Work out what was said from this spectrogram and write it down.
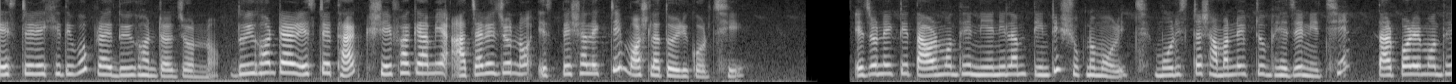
রেস্টে রেখে দিব প্রায় দুই ঘণ্টার জন্য। দুই ঘণ্টা রেস্টে থাক সেই ফাঁকে আমি আচারের জন্য স্পেশাল একটি মশলা তৈরি করছি। এজন্য একটি তাওয়ার মধ্যে নিয়ে নিলাম তিনটি শুকনো মরিচ। মরিচটা সামান্য একটু ভেজে নিচ্ছি। তারপরের মধ্যে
